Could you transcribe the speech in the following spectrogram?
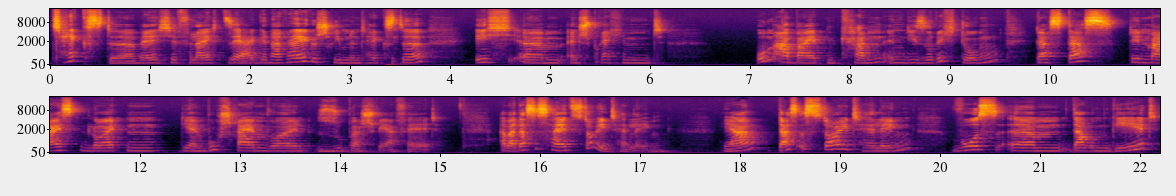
Texte, welche vielleicht sehr generell geschriebenen Texte ich ähm, entsprechend umarbeiten kann in diese Richtung, dass das den meisten Leuten, die ein Buch schreiben wollen, super schwer fällt. Aber das ist halt Storytelling. Ja, das ist Storytelling, wo es ähm, darum geht,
